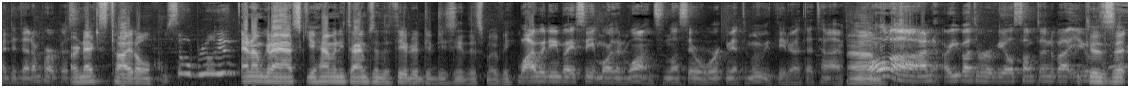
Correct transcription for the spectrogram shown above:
I did that on purpose. our next title. I'm so brilliant. And I'm gonna ask you, how many times in the theater did you see this movie? Why would anybody see it more than once unless they were working at the movie theater at that time? Um, Hold on, are you about to reveal something about you? Because it,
